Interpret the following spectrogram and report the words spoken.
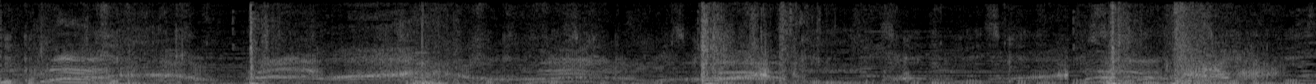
Kick up, kick, kick. Kick in the face, kick in the face, kick in the face, kick in the face, kick in the face, kick in the face, kick in the face.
